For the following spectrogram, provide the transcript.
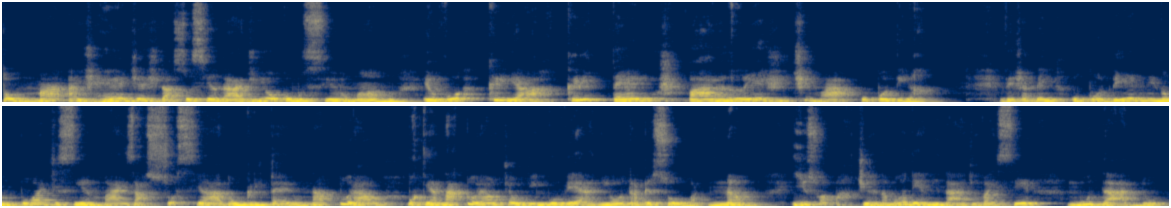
tomar as rédeas da sociedade? E eu, como ser humano, eu vou criar critérios para legitimar o poder. Veja bem, o poder ele não pode ser mais associado a um critério natural, porque é natural que alguém governe outra pessoa. Não. Isso a partir da modernidade vai ser mudado.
